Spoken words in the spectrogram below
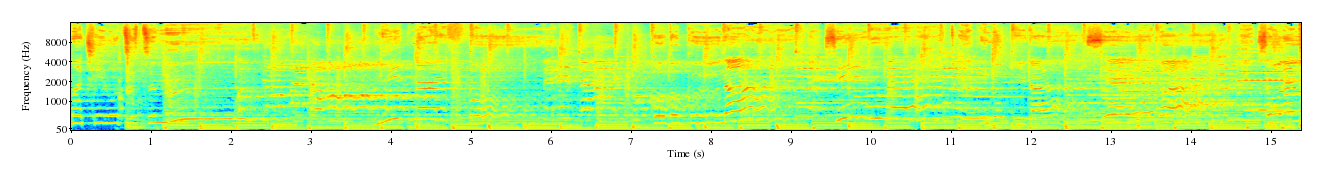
街を包む Midnight Fall 孤独なシルエット。動き出せば。それは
